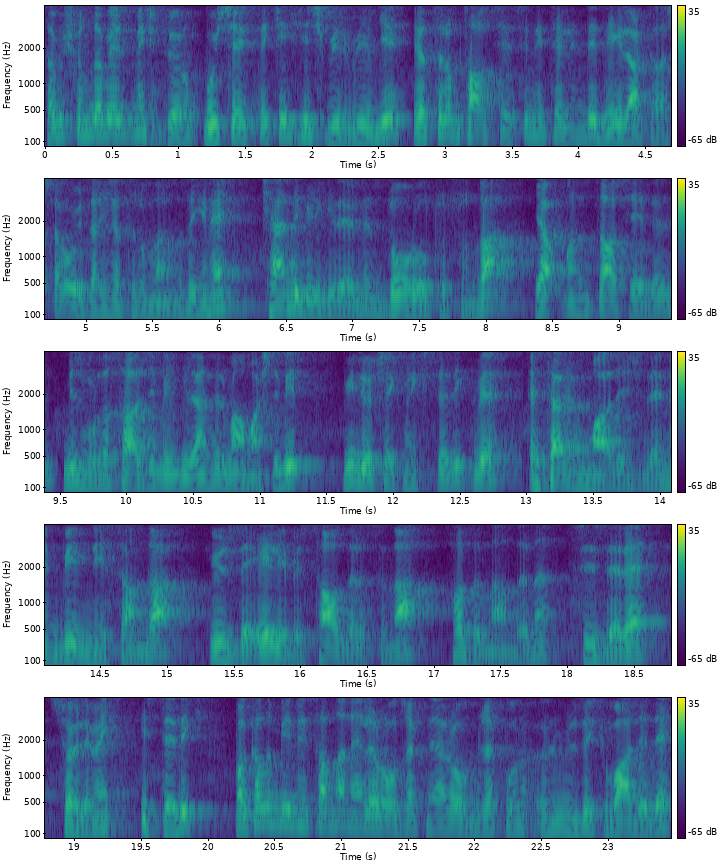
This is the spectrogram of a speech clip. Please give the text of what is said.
Tabii şunu da belirtmek istiyorum. Bu içerikteki hiçbir bilgi yatırım tavsiyesi niteliğinde değil arkadaşlar. O yüzden yatırımlarınızı yine kendi bilgileriniz doğrultusunda yapmanızı tavsiye ederiz. Biz burada sadece bilgilendirme amaçlı bir video çekmek istedik ve Ethereum madencilerinin 1 Nisan'da %51 saldırısına hazırlandığını sizlere söylemek istedik. Bakalım 1 Nisan'da neler olacak neler olmayacak bunu önümüzdeki vadede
